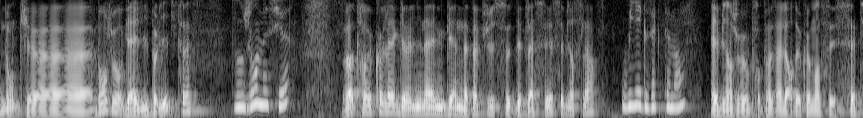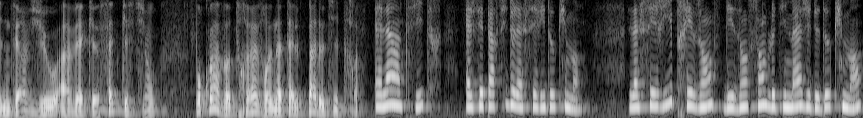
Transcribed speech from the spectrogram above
Donc, euh, bonjour Gaëlle Hippolyte. Bonjour monsieur. Votre collègue Lina Engen n'a pas pu se déplacer, c'est bien cela? Oui, exactement. Eh bien, je vous propose alors de commencer cette interview avec cette question. Pourquoi votre œuvre n'a-t-elle pas de titre? Elle a un titre, elle fait partie de la série Documents. La série présente des ensembles d'images et de documents,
